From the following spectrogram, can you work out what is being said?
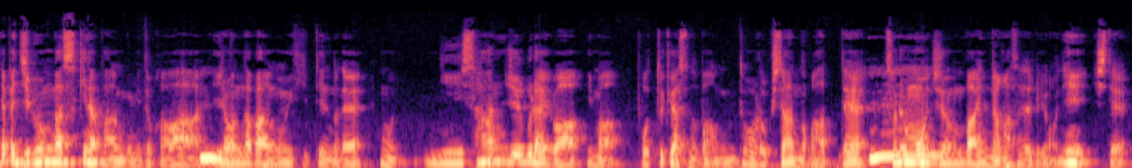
ぱり自分が好きな番組とかはうんいろんな番組聞いてるので、もう2、30ぐらいは今、ポッドキャストの番組登録したのがあってうん、それをもう順番に流されるようにして、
